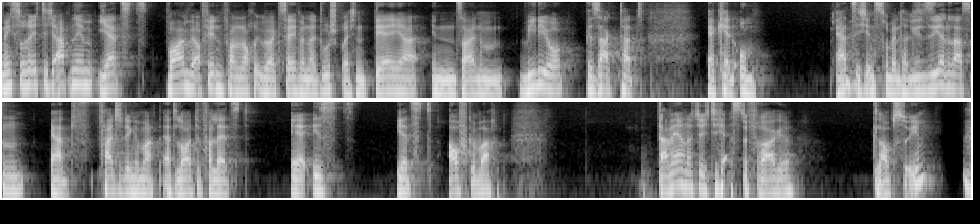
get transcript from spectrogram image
nicht so richtig abnehmen. Jetzt wollen wir auf jeden Fall noch über Xavier Naidu sprechen, der ja in seinem Video gesagt hat, er kehrt um. Er hat mhm. sich instrumentalisieren lassen, er hat falsche Dinge gemacht, er hat Leute verletzt, er ist jetzt aufgewacht. Da wäre natürlich die erste Frage, glaubst du ihm?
